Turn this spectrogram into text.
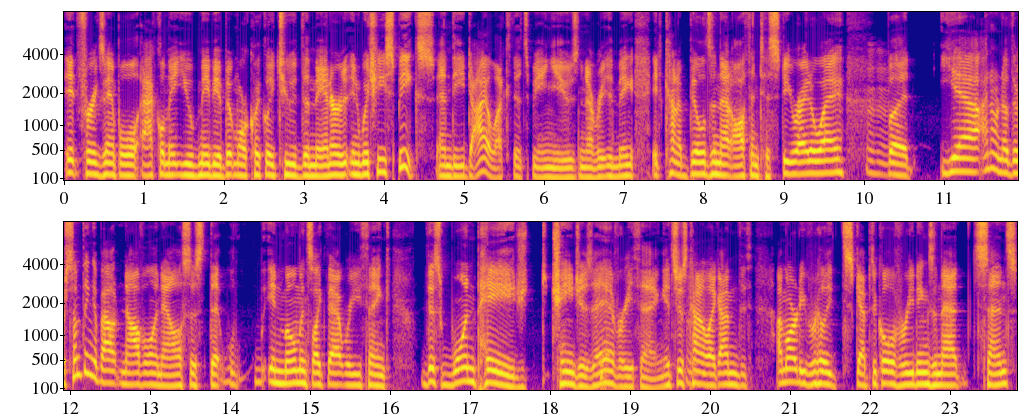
It, for example, acclimate you maybe a bit more quickly to the manner in which he speaks and the dialect that's being used and everything. It, it kind of builds in that authenticity right away. Mm-hmm. But yeah, I don't know. There's something about novel analysis that, in moments like that, where you think this one page changes everything. It's just kind of mm-hmm. like I'm I'm already really skeptical of readings in that sense,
